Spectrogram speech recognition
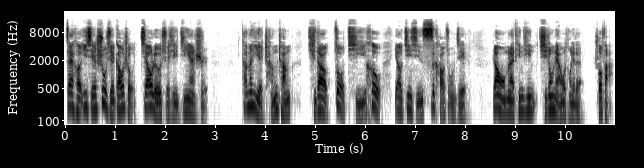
在和一些数学高手交流学习经验时，他们也常常提到做题后要进行思考总结。让我们来听听其中两位同学的说法。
